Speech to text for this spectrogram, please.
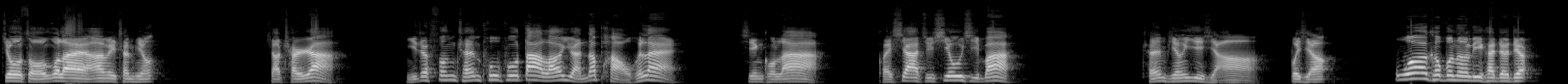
就走过来安慰陈平：“小陈儿啊，你这风尘仆仆大老远的跑回来，辛苦啦，快下去休息吧。”陈平一想，不行，我可不能离开这地儿。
